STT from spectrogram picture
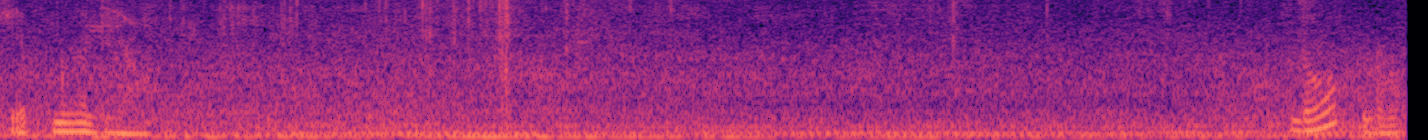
เก็บมือเดียว โดดโดด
